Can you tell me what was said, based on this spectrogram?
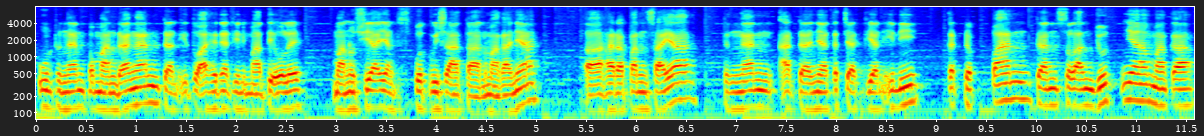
dengan pemandangan dan itu akhirnya dinikmati oleh manusia yang disebut wisata. Makanya uh, harapan saya dengan adanya kejadian ini ke depan dan selanjutnya maka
